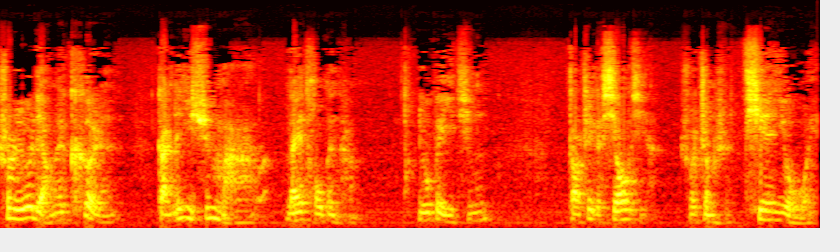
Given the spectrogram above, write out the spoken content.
说是有两位客人赶着一群马来投奔他们。刘备一听到这个消息啊，说正是天佑我也。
